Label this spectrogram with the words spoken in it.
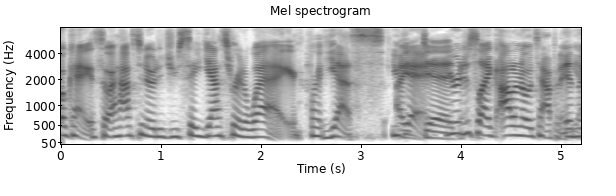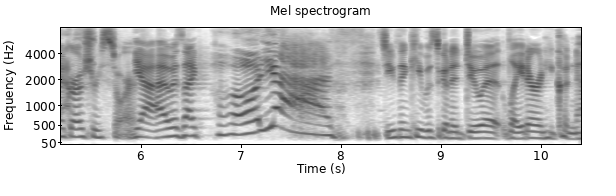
Okay, so I have to know, did you say yes right away? Yes, You I did. You were just like, I don't know what's happening. in Yes. the grocery store. yeah, I was like, oh yes. Do you think he was going to do it later and he couldn't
